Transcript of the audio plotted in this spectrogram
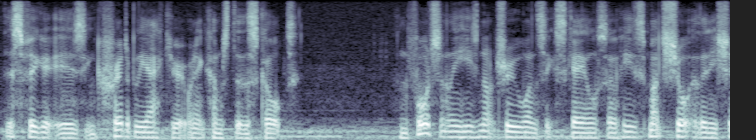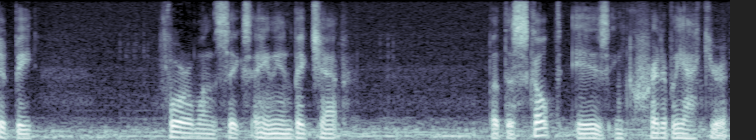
this figure is incredibly accurate when it comes to the sculpt. Unfortunately he's not true 1-6 scale so he's much shorter than he should be for a 1-6 alien big chap but the sculpt is incredibly accurate.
